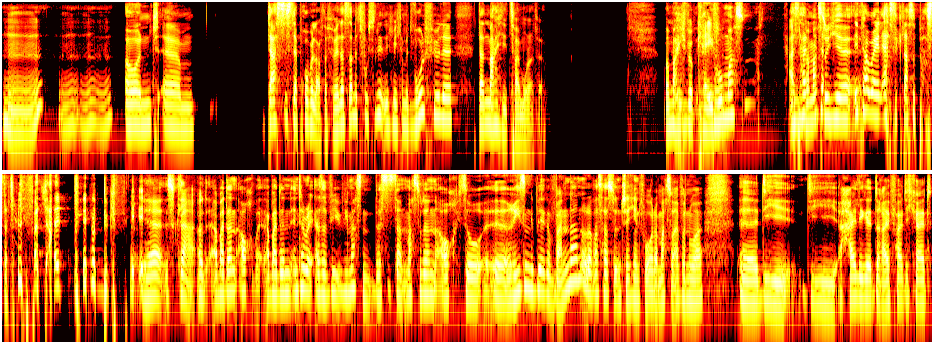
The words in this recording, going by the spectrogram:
Mhm. Mhm. Und ähm, das ist der Probelauf dafür. Wenn das damit funktioniert und ich mich damit wohlfühle, dann mache ich die zwei Monate. Und mache ich wirklich. Wo machst du? Also halt machst du hier Interrail erste Klasse passt natürlich, weil ich alt bin und bequem. Ja, ist klar. Und, aber dann auch, aber dann Interrail, also wie, wie machst du das? Ist dann, machst du dann auch so äh, Riesengebirge wandern oder was hast du in Tschechien vor? Oder machst du einfach nur äh, die, die heilige Dreifaltigkeit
